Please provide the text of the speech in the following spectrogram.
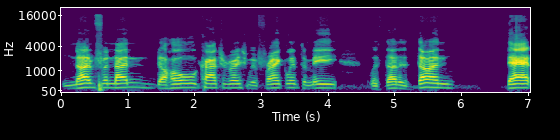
none for none. The whole controversy with Franklin to me was done is done. That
